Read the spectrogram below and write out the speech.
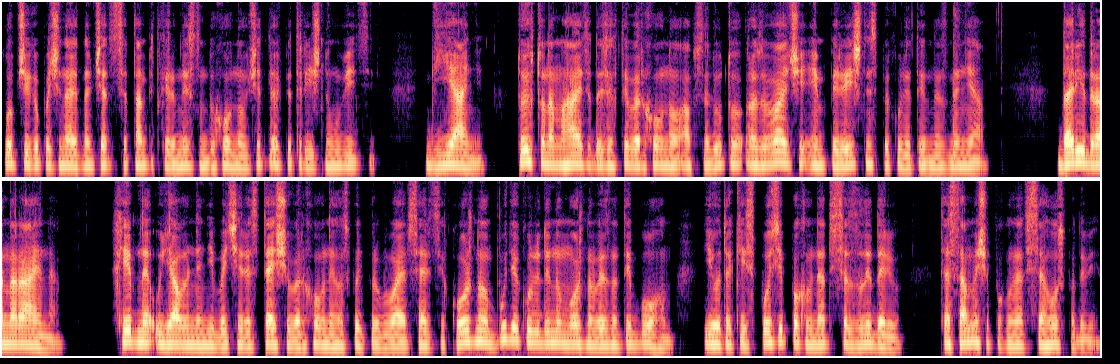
Хлопчики починають навчатися там під керівництвом духовного вчителя в п'ятирічному віці. Г'яні той, хто намагається досягти верховного абсолюту, розвиваючи емпіричне спекулятивне знання. Дарідра Нараяна Хибне уявлення, ніби через те, що Верховний Господь перебуває в серці кожного, будь-яку людину можна визнати Богом і у такий спосіб поклонятися злидарю, те саме, що поклонятися Господові.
